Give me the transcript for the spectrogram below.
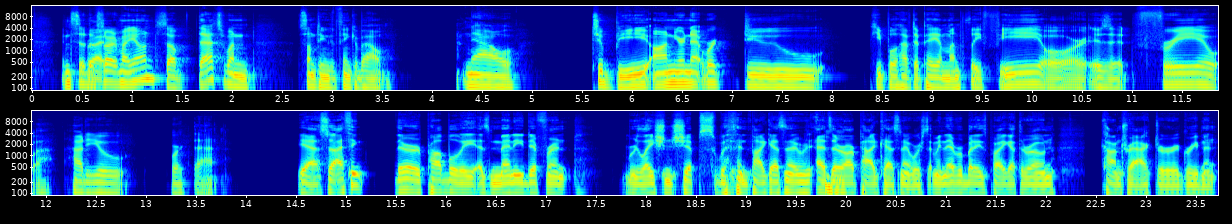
instead of Right. starting my own? So that's one something to think about. Now, to be on your network, do people have to pay a monthly fee or is it free? How do you work that? yeah so i think there are probably as many different relationships within podcast networks as there Mhm. are podcast networks i mean everybody's probably got their own contract or agreement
